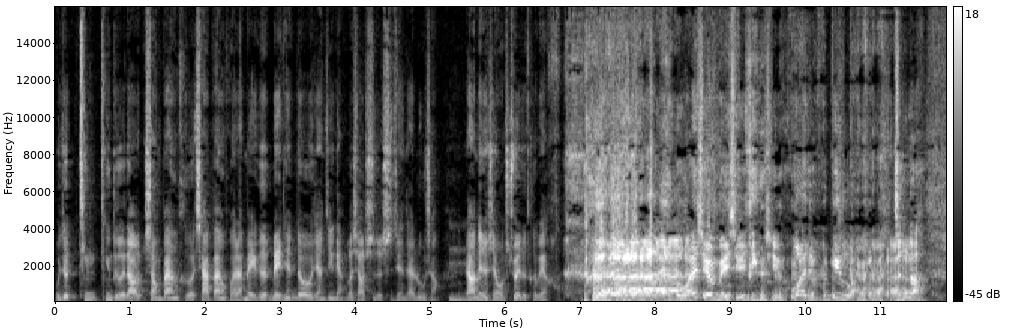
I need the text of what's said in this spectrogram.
我就听听得到上班和下班回来，每个每天都有将近两个小时的时间在路上，然后那段时间我睡得特别好，我完全没学进去，后来就不定了，真的。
